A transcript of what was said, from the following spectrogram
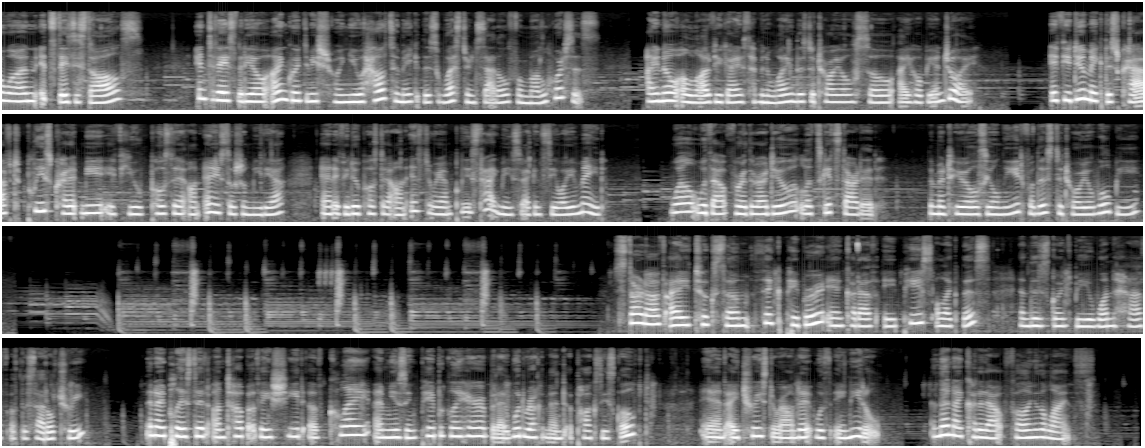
everyone, it's Daisy Stalls. In today's video, I'm going to be showing you how to make this western saddle for model horses. I know a lot of you guys have been wanting this tutorial, so I hope you enjoy. If you do make this craft, please credit me if you post it on any social media, and if you do post it on Instagram, please tag me so I can see what you made. Well, without further ado, let's get started. The materials you'll need for this tutorial will be start off, I took some thick paper and cut off a piece like this, and this is going to be one half of the saddle tree. Then I placed it on top of a sheet of clay. I'm using paper clay here, but I would recommend epoxy sculpt. And I traced around it with a needle. And then I cut it out following the lines.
